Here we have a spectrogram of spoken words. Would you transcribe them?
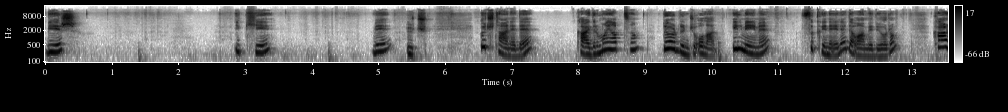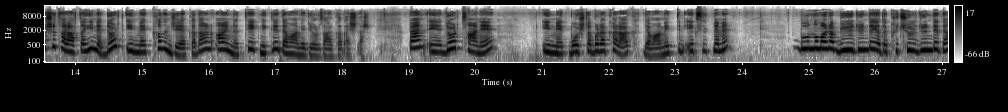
1 2 ve 3. 3 tane de kaydırma yaptım Dördüncü olan ilmeğime sık iğne ile devam ediyorum. Karşı tarafta yine 4 ilmek kalıncaya kadar aynı teknikle devam ediyoruz arkadaşlar. Ben e, 4 tane ilmek boşta bırakarak devam ettim eksiltmeme. Bu numara büyüdüğünde ya da küçüldüğünde de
